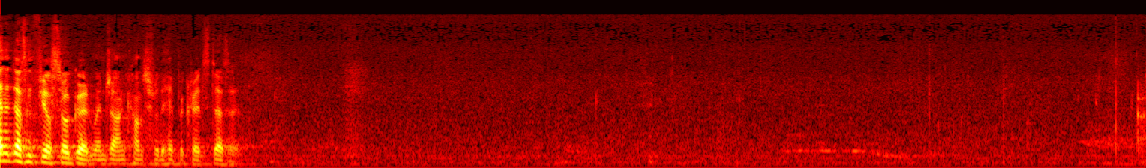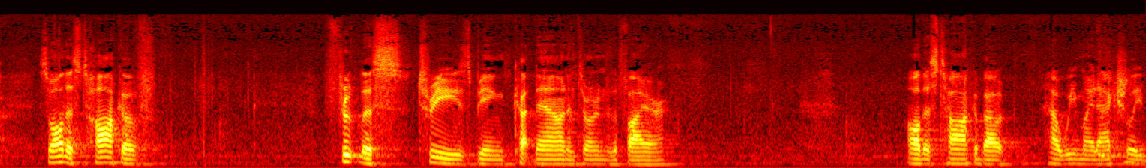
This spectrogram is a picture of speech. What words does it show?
then it doesn't feel so good when John comes for the hypocrites, does it? So, all this talk of fruitless trees being cut down and thrown into the fire, all this talk about how we might actually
